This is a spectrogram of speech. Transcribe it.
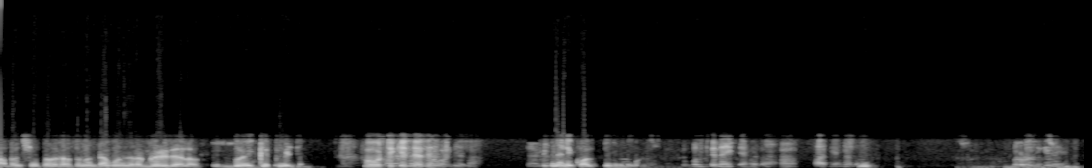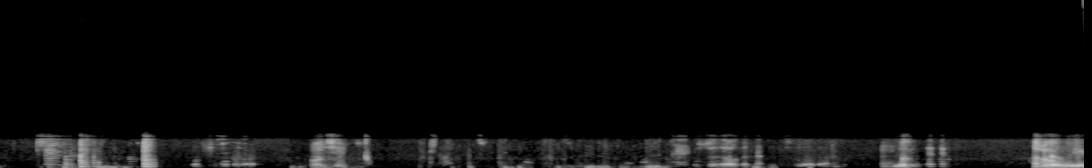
आपण शेतात राहतो ना त्यामुळे जरा घरी द्यायला दो एकच मिनिट. हो ठीक आहे द्या द्या नाही तुम्हाला हं. बरं. हॅलो. कुठे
